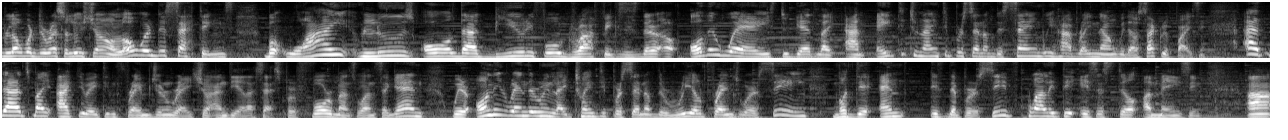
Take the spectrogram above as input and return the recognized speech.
lower the resolution or lower the settings but why lose all that beautiful graphics? Is there are other ways to get like an 80 to 90 percent of the same we have right now without sacrificing? And that's by activating frame generation and DLSS performance. Once again, we're only rendering like 20% of the real frames we're seeing, but the end is the perceived quality is still amazing. Uh,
